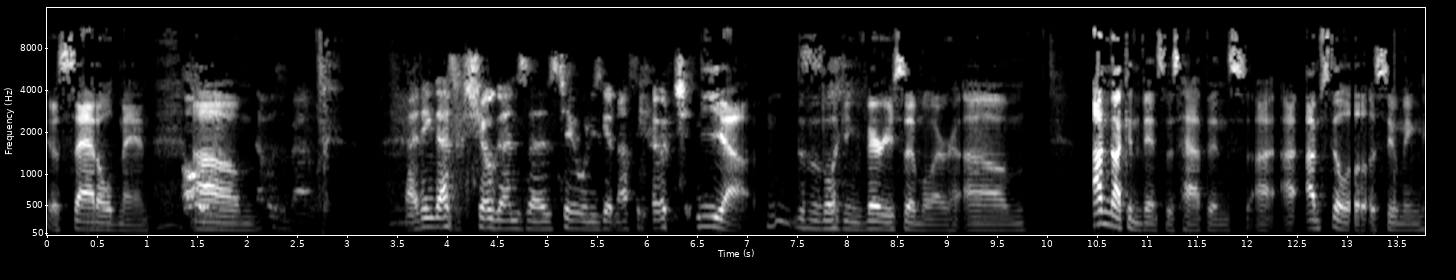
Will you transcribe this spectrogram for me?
A sad old man. Oh, Um, that was a bad one. I think that's what Shogun says too when he's getting off the coach. Yeah, this is looking very similar. Um, I'm not convinced this happens. I, I'm still assuming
